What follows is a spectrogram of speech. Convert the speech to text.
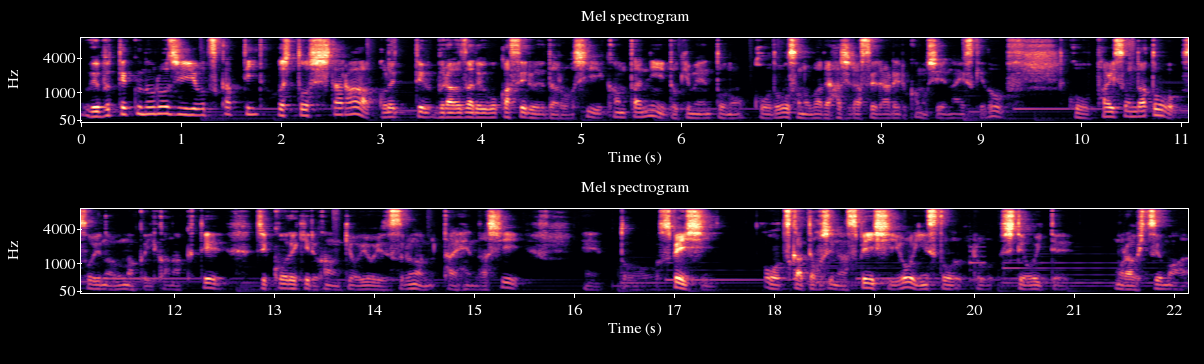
ウェブテクノロジーを使っていたとしたら、これってブラウザで動かせるだろうし、簡単にドキュメントのコードをその場で走らせられるかもしれないですけど、こう Python だとそういうのはうまくいかなくて、実行できる環境を用意するのは大変だし、えっ、と、 spaCy を使ってほしいのは spaCy をインストールしておいてもらう必要も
